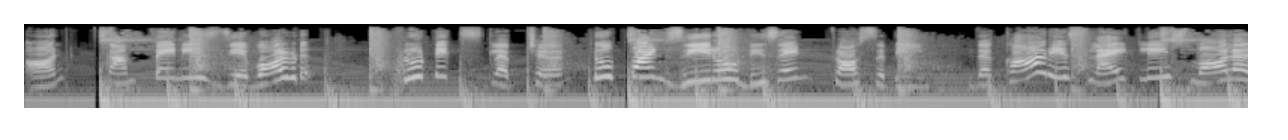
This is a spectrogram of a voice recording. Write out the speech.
on company's evolved Fluidic Sculpture 2.0 design philosophy. The car is slightly smaller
